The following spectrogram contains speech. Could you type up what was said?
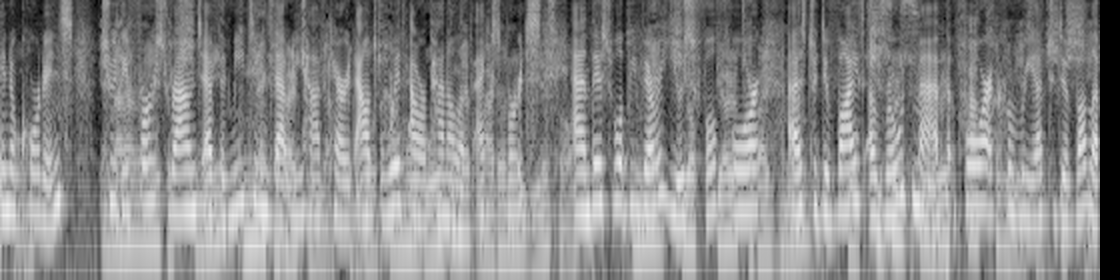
in accordance to the first round of the meetings that we have carried out with our panel of experts. And this will be very useful for us to devise a roadmap for Korea to develop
